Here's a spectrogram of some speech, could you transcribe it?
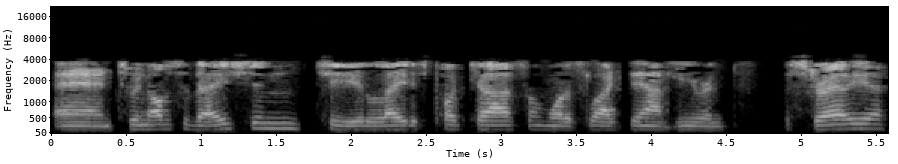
And to an observation to your latest podcast on what it's like down here in Australia.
